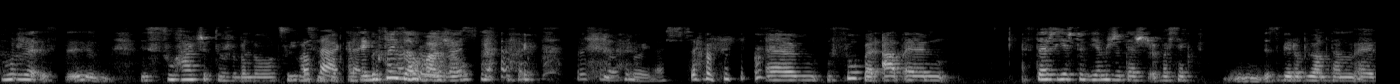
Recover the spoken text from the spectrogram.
To może słuchacze, którzy będą odsłuchiwać ten tak, podcast, tak, jakby ktoś zauważył. Czujność. super, a też jeszcze wiem, że też właśnie jak sobie robiłam tam, e,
